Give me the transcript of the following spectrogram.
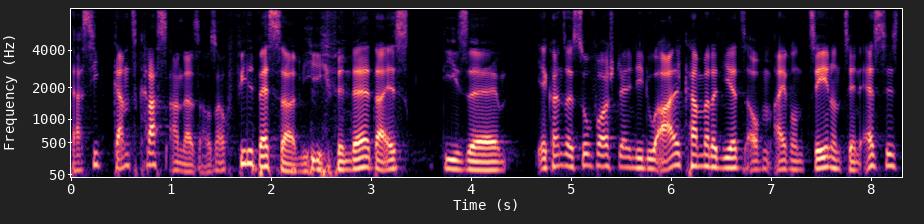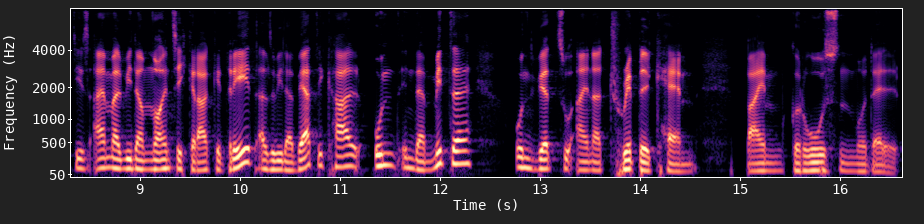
das sieht ganz krass anders aus, auch viel besser, wie ich finde. Da ist diese Ihr könnt es euch so vorstellen, die Dualkamera, die jetzt auf dem iPhone 10 und 10S ist, die ist einmal wieder um 90 Grad gedreht, also wieder vertikal und in der Mitte und wird zu einer Triple Cam beim großen Modell.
